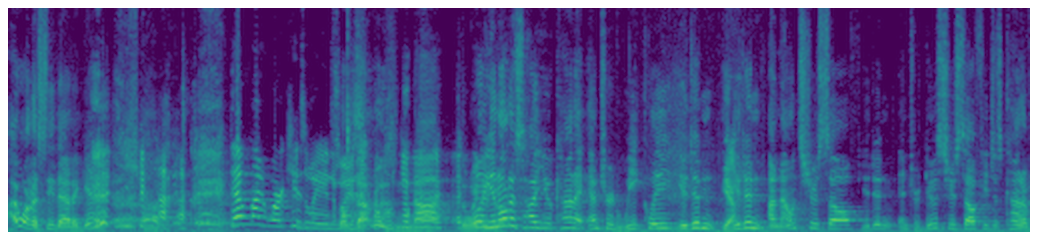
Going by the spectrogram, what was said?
I want to see that again. That might work his way into so my that was not the way Well, to you do it. notice how you kind of entered weakly. You didn't. Yeah. You didn't announce yourself. You didn't introduce yourself. You just kind of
